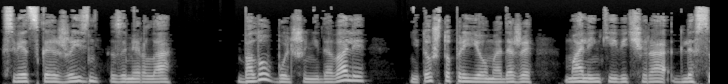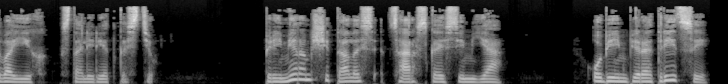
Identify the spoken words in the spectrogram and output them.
Светская жизнь замерла. Балов больше не давали, не то что приемы, а даже маленькие вечера для своих стали редкостью. Примером считалась царская семья. Обе императрицы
